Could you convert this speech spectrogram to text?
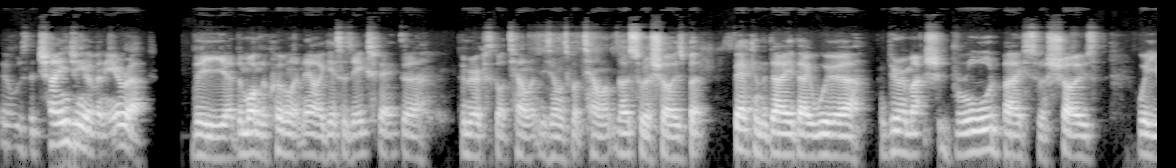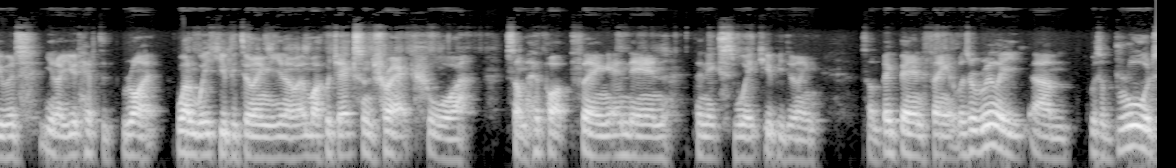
it was the changing of an era. The uh, the modern equivalent now, I guess, is X Factor, America's Got Talent, New Zealand's Got Talent, those sort of shows. But back in the day, they were very much broad based sort of shows where you would, you know, you'd have to write one week you'd be doing, you know, a Michael Jackson track or some hip hop thing, and then the next week you'd be doing some big band thing. It was a really um, was a broad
